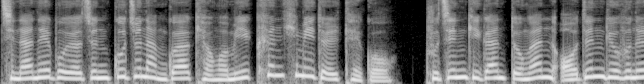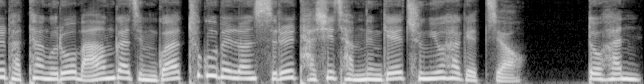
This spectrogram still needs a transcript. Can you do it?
지난해 보여준 꾸준함과 경험이 큰 힘이 될 테고 부진 기간 동안 얻은 교훈을 바탕으로 마음가짐과 투구 밸런스를 다시 잡는 게 중요하겠죠. 또한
